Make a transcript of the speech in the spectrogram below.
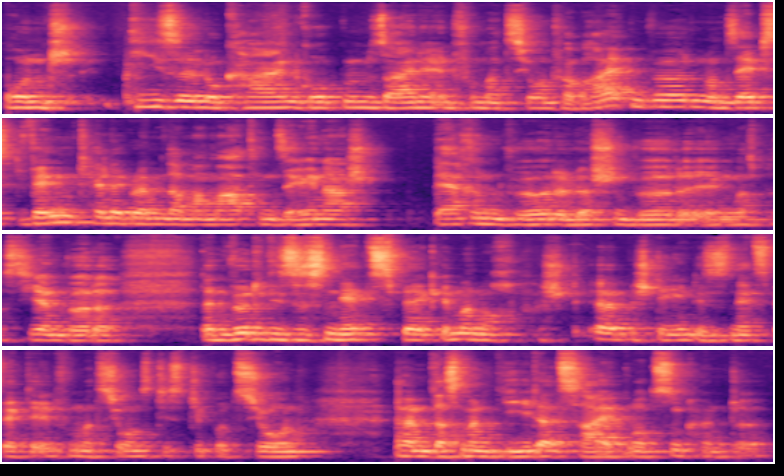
und diese lokalen Gruppen seine Informationen verbreiten würden. Und selbst wenn Telegram da mal Martin Sehner sperren würde, löschen würde, irgendwas passieren würde, dann würde dieses Netzwerk immer noch äh, bestehen, dieses Netzwerk der Informationsdistribution, ähm, das man jederzeit nutzen könnte.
